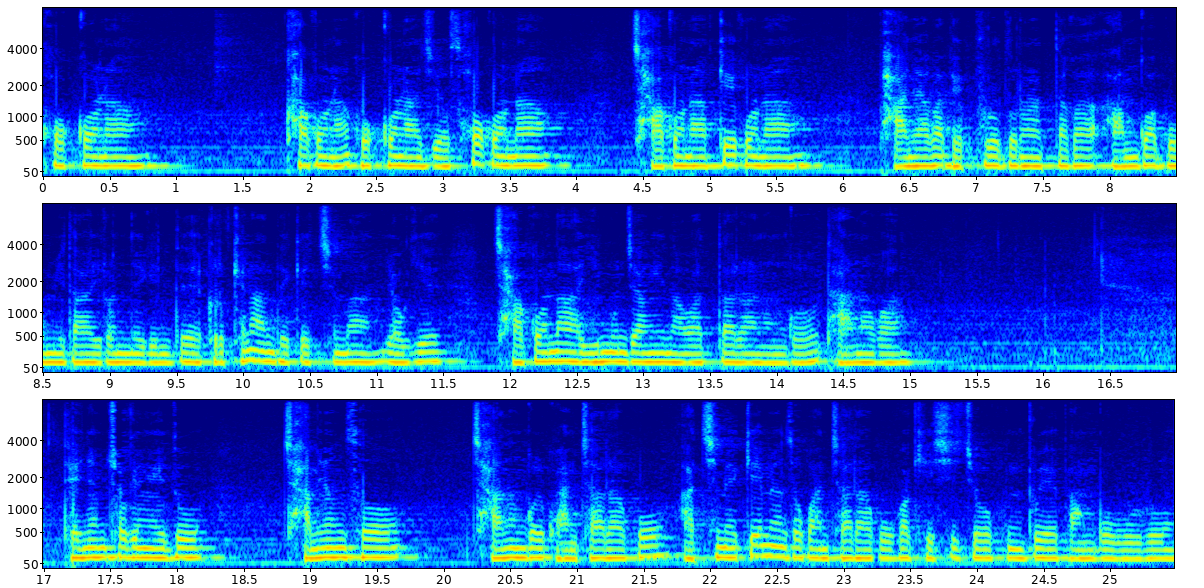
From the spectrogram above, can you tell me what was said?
걷거나 가거나 걷거나지요 서거나 자거나 깨거나 반야가 100% 드러났다가 암과 봄이다 이런 얘기인데 그렇게는 안 됐겠지만 여기에 자거나 이 문장이 나왔다라는 거 단어가 대념 적용에도 자면서 자는 걸 관찰하고 아침에 깨면서 관찰하고가 계시죠 공부의 방법으로.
